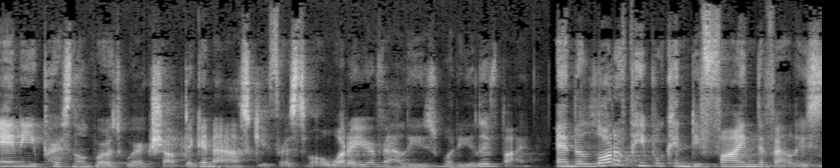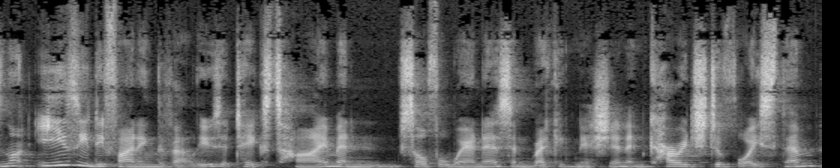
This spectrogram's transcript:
any personal growth workshop, they're going to ask you, first of all, what are your values? What do you live by? And a lot of people can define the values. It's not easy defining the values. It takes time and self awareness and recognition and courage to voice them.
